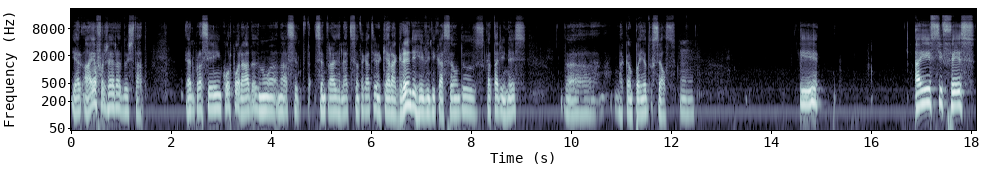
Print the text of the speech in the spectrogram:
e a Elfa já era do Estado eram para ser incorporadas numa, nas cent- centrais elétricas de Santa Catarina, que era a grande reivindicação dos catarinenses da, na campanha do Celso. Uhum. E aí se fez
